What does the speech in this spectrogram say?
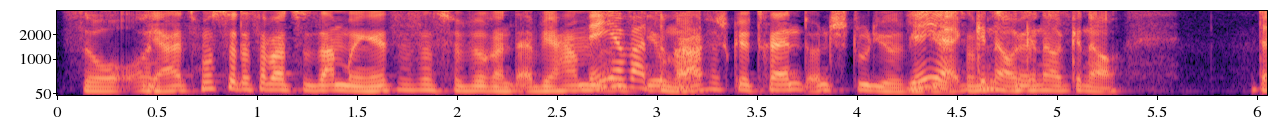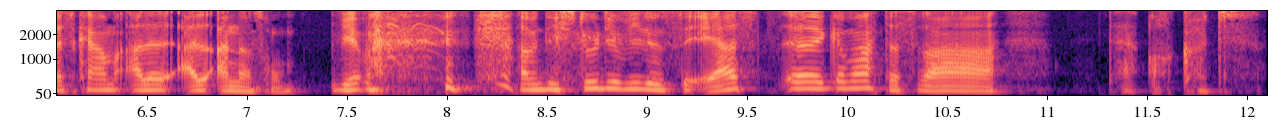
So, ja, jetzt musst du das aber zusammenbringen. Jetzt ist das verwirrend. Wir haben nee, uns ja, geografisch mal. getrennt und Studiovideos. Ja, ja, genau, genau, genau. Das kam alle, alle andersrum. Wir haben die Studiovideos zuerst äh, gemacht. Das war, oh Gott,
